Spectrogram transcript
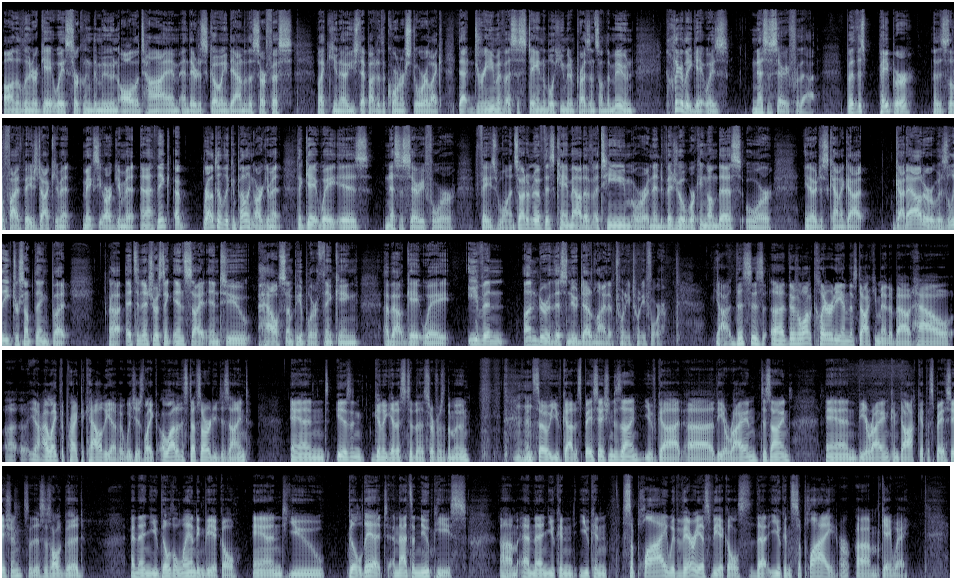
on the lunar gateway circling the moon all the time and they're just going down to the surface like you know you step out to the corner store like that dream of a sustainable human presence on the moon clearly gateway's necessary for that but this paper, this little five page document, makes the argument, and I think a relatively compelling argument, the gateway is necessary for phase one. So I don't know if this came out of a team or an individual working on this, or you know, just kind of got got out or it was leaked or something. But uh, it's an interesting insight into how some people are thinking about gateway, even under this new deadline of 2024. Yeah, this is. Uh, there's a lot of clarity in this document about how uh, you know I like the practicality of it, which is like a lot of the stuff's already designed and isn't going to get us to the surface of the moon. Mm-hmm. And so you've got a space station design, you've got uh, the Orion design, and the Orion can dock at the space station. So this is all good. And then you build a landing vehicle and you build it, and that's a new piece um, and then you can you can supply with various vehicles that you can supply um, Gateway,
